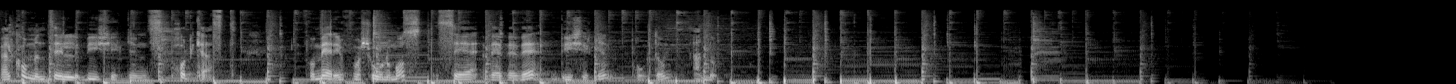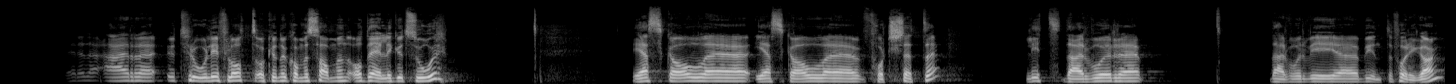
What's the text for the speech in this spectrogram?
Velkommen til Bykirkens podkast. For mer informasjon om oss cvvvbykirken.no. Det er eh, utrolig flott å kunne komme sammen og dele Guds ord. Jeg skal, eh, jeg skal eh, fortsette litt der hvor, der hvor vi begynte forrige gang.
